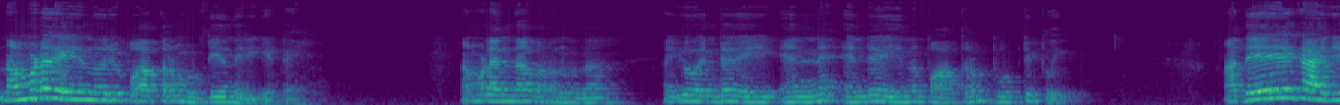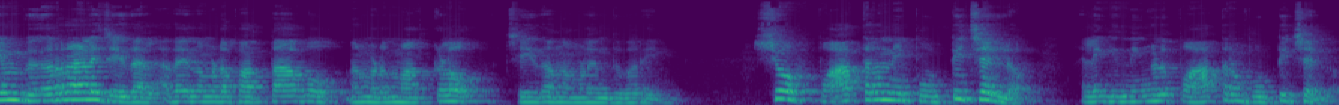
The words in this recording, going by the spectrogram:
നമ്മുടെ കയ്യിൽ നിന്ന് ഒരു പാത്രം പൊട്ടിയെന്നിരിക്കട്ടെ. നമ്മളെന്താ പറഞ്ഞത്? അയ്യോ എന്റെ കൈ എന്നെ എന്റെ കയ്യിൽ നിന്ന് പാത്രം പൊട്ടിപ്പോയി. അതേ കാര്യം വേറൊരാൾ ചെയ്താൽ അതായത് നമ്മുടെ ഭർത്താവോ നമ്മുടെ മക്കളോ ചെയ്താൽ നമ്മൾ എന്ത് പറയും? ഷോ പാത്രം നീ പൊട്ടിച്ചല്ലോ. അല്ലെങ്കിൽ നിങ്ങൾ പാത്രം പൊട്ടിച്ചല്ലോ.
